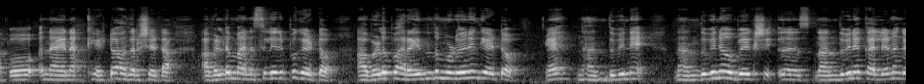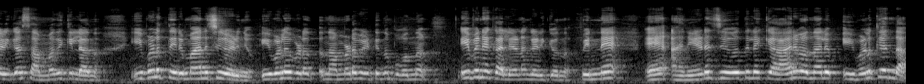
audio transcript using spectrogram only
അപ്പോൾ നയന കേട്ടോ ആദർശേട്ടാ അവളുടെ മനസ്സിലിരിപ്പ് കേട്ടോ അവൾ പറയുന്നത് മുഴുവനും കേട്ടോ. ഏ നന്ദുവിനെ നന്ദുവിനെ ഉപേക്ഷി നന്ദുവിനെ കല്യാണം കഴിക്കാൻ സമ്മതിക്കില്ല എന്ന് ഇവൾ തീരുമാനിച്ചു കഴിഞ്ഞു. ഇവൾ ഇവിടെ നമ്മുടെ വീട്ടിൽ നിന്ന് പോന്ന് ഇവനെ കല്യാണം കഴിക്കുമെന്ന്. പിന്നെ ഏ അനിയുടെ ജീവിതത്തിലേക്ക് ആര് വന്നാലും ഇവൾക്ക് എന്താ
